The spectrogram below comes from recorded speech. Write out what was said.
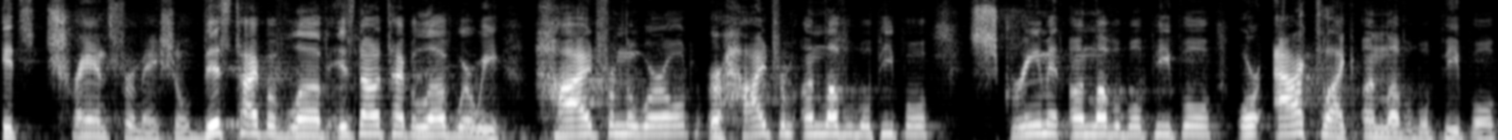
it's transformational. This type of love is not a type of love where we hide from the world or hide from unlovable people, scream at unlovable people, or act like unlovable people.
